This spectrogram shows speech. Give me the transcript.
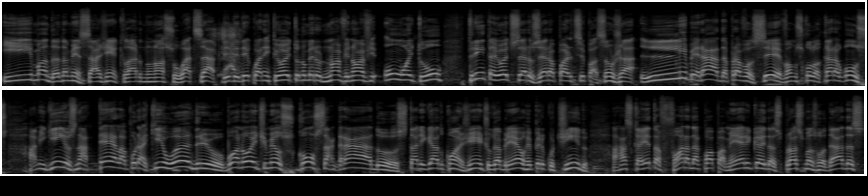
e mandando a mensagem, é claro, no nosso WhatsApp, DDD 48, número 99181 3800, a participação já liberada para você. Vamos colocar alguns amiguinhos na tela por aqui. O Andrew, boa noite, meu meus consagrados. Tá ligado com a gente, o Gabriel repercutindo. A Rascaeta fora da Copa América e das próximas rodadas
